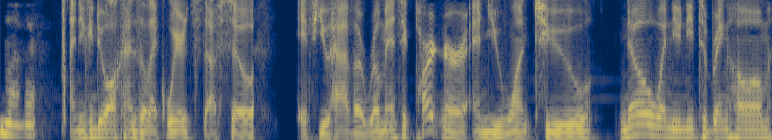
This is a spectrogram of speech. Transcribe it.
Love it. And you can do all kinds of like weird stuff. So if you have a romantic partner and you want to know when you need to bring home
